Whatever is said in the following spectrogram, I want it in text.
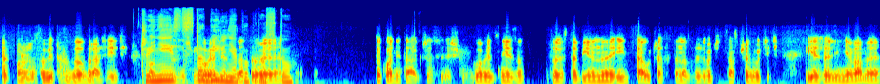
tak można sobie to wyobrazić. Czyli nie jest stabilnie jest natury, po prostu. Dokładnie tak, że śmigłowiec nie jest natury stabilny i cały czas chce nas wywrócić, nas przewrócić. I jeżeli nie mamy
